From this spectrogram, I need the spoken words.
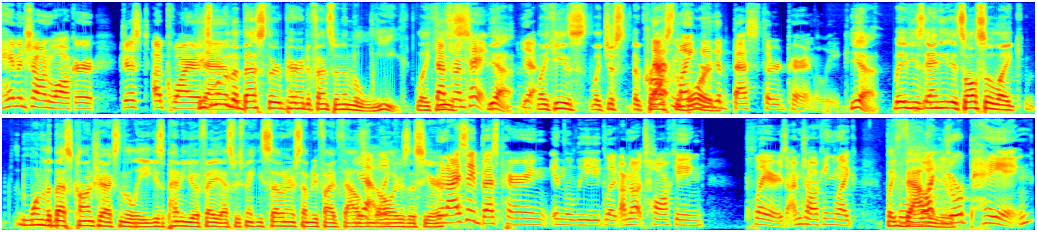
him and Sean Walker just acquire He's them. one of the best third pairing defensemen in the league. Like That's he's, what I'm saying. Yeah, Yeah. Like he's like just across that the might board. be the best third pair in the league. Yeah, but he's and he, it's also like one of the best contracts in the league. He's a penny UFA. Yes, he's making seven hundred seventy five thousand Yeah, dollars this year. When I say best pairing in the league, like I'm not talking players. I'm talking like Like value. what you're paying.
